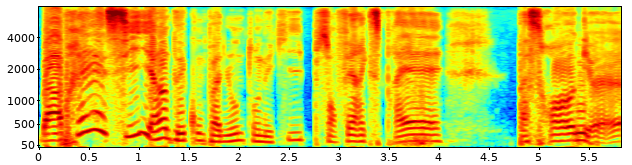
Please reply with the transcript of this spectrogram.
Bah après, si un des compagnons de ton équipe, sans faire exprès, passe rogue, euh,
